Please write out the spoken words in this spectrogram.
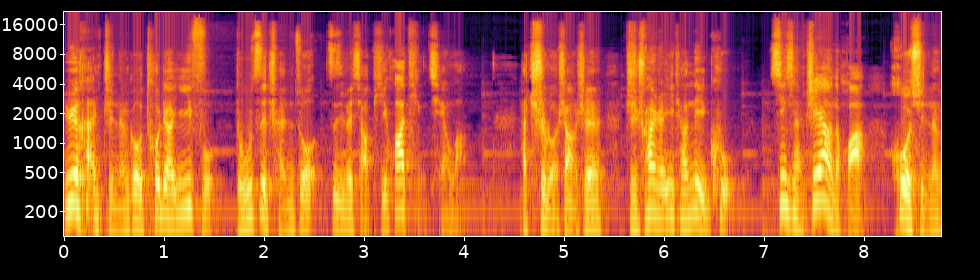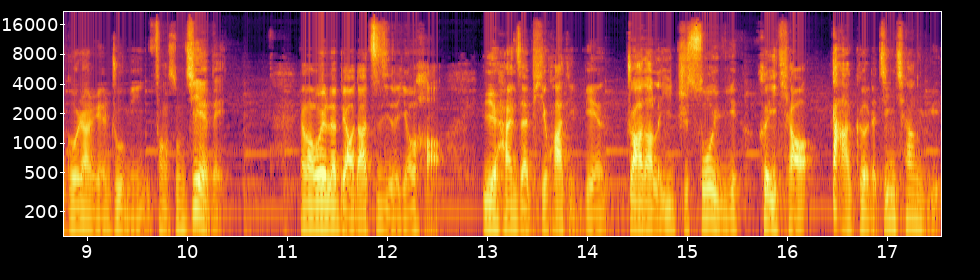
约翰只能够脱掉衣服，独自乘坐自己的小皮划艇前往。他赤裸上身，只穿着一条内裤，心想这样的话。或许能够让原住民放松戒备。那么，为了表达自己的友好，约翰在皮划艇边抓到了一只梭鱼和一条大个的金枪鱼，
